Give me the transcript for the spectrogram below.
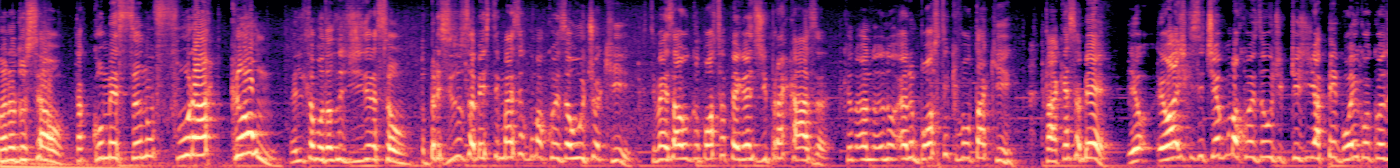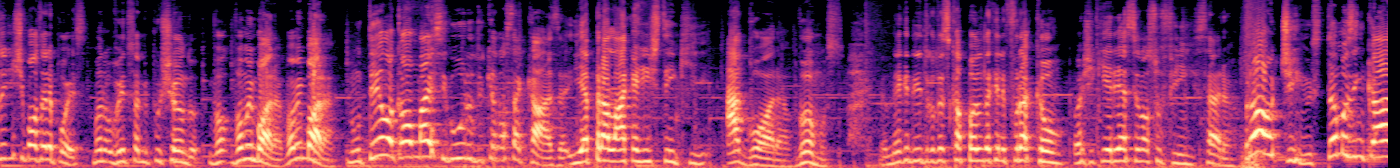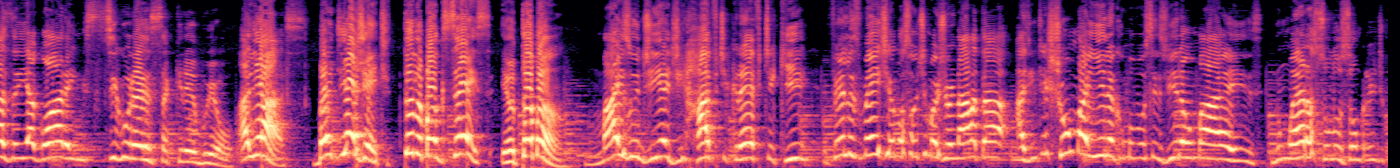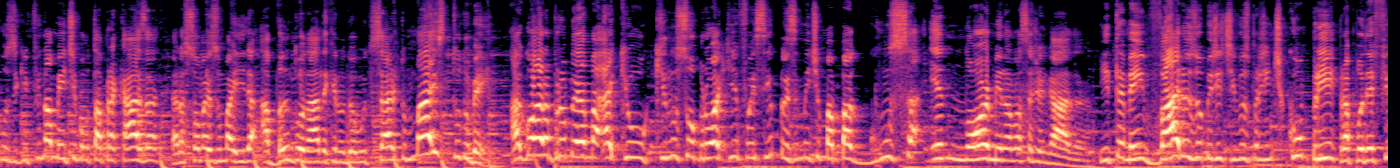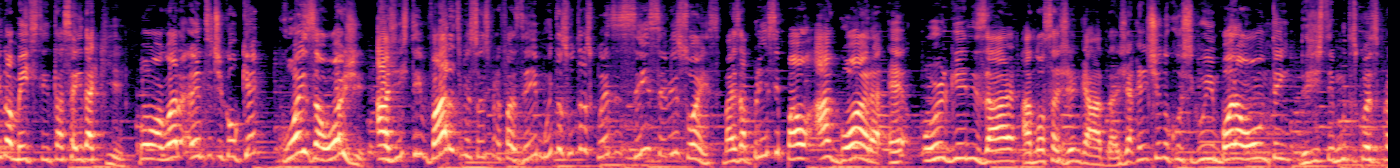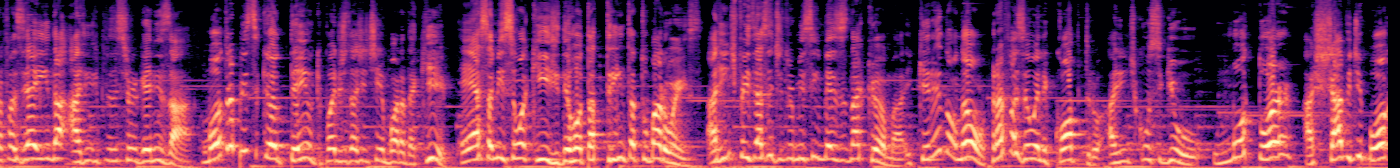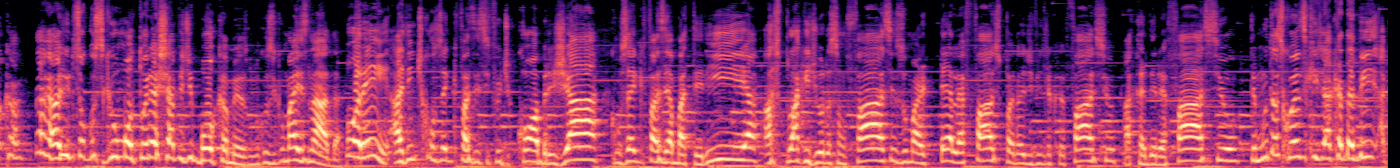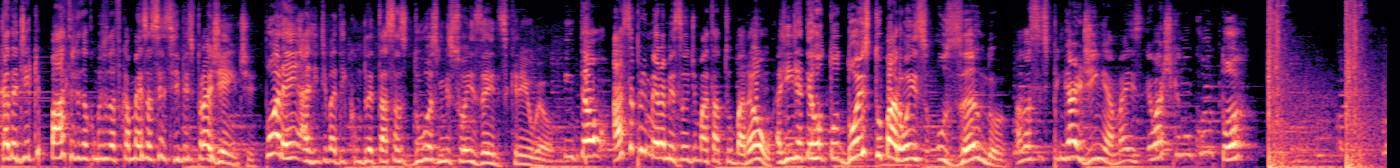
Mano do céu, tá começando um furacão. Ele tá mudando de direção. Eu preciso saber se tem mais alguma coisa útil aqui. Se tem mais algo que eu possa pegar antes de ir para casa. Porque eu, eu, eu, eu, não posso ter que voltar aqui. Tá, quer saber? Eu, eu acho que se tinha alguma coisa útil que a gente já pegou e qualquer coisa a gente volta depois. Mano, o vento tá me puxando. V vamos embora, vamos embora. Não tem local mais seguro do que a nossa casa. E é para lá que a gente tem que ir agora. Vamos. Eu nem acredito que eu tô escapando daquele furacão. Eu achei que iria ser nosso fim, sério. Prontinho, estamos em casa e agora em segurança, creio eu. Aliás, bom dia, gente. Tudo bom com vocês? Eu tô bom. Mais um dia de Raftcraft aqui. Infelizmente, a nossa última jornada, a gente achou uma ilha, como vocês viram, mas não era a solução para a gente conseguir finalmente voltar para casa. Era só mais uma ilha abandonada que não deu muito certo, mas tudo bem. Agora o problema é que o que nos sobrou aqui foi simplesmente uma bagunça enorme na nossa jangada. E também vários objetivos para a gente cumprir para poder finalmente tentar sair daqui. Bom, agora antes de qualquer coisa hoje, a gente tem várias missões para fazer e muitas outras coisas sem ser missões. Mas a principal agora é organizar a nossa jangada. Já que a gente não conseguiu ir embora ontem, a gente tem muitas coisas para fazer ainda, a gente precisa se organizar. Uma outra pista que eu tenho que pode ajudar a gente a ir embora daqui é essa missão aqui de derrotar 30 tubarões. A gente fez essa de dormir 100 vezes na cama e querendo ou não, para fazer o helicóptero, a gente conseguiu o motor, a chave de boca. Na real, a gente só conseguiu o motor e a chave de boca mesmo, não conseguiu mais nada. Porém, a gente consegue fazer esse fio de cobre já, consegue fazer a bateria, as placas de ouro são fáceis, o martelo é fácil, o painel de vidro é fácil, a cadeira é fácil. Tem muitas coisas que já cada, vez, a cada dia que passa, eles estão começando a ficar mais acessíveis para a gente. Porém, a gente vai ter que completar essas duas missões antes, creio eu. Então, essa primeira missão de matar tubarão, a gente já derrotou dois tubarões usando a nossa espingardinha, mas eu acho que não contou.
